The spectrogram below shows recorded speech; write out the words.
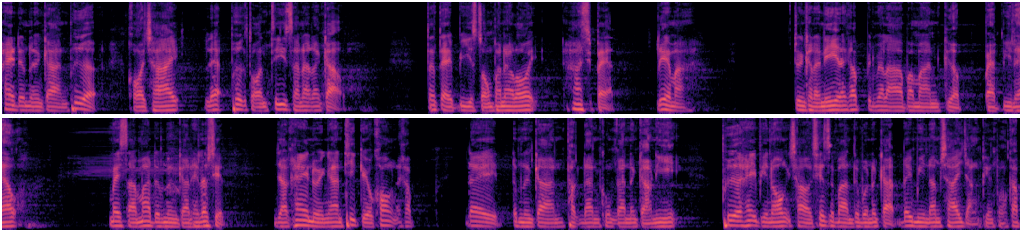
ให้ดำเนินการเพื่อขอใช้และเพิกถอนที่สาธารณะดังกล่าว ตั้งแต่ปี 2558 เรื่อยมาจนขณะนี้นะครับเป็นเวลาประมาณเกือบ 8 ปีแล้ว ไม่สามารถดำเนินการให้แล้วเสร็จ อยากให้หน่วยงานที่เกี่ยวข้องนะครับ ได้ดำเนินการผลักดันโครงการดังกล่าวนี้ เพื่อให้พี่น้องชาวเทศบาลตำบลอากาศได้มีน้ำใช้อย่างเพียงพอครับ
